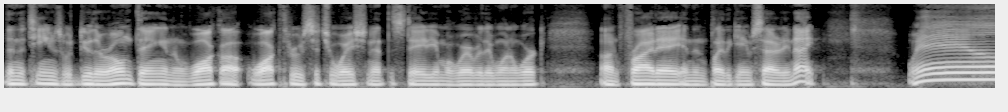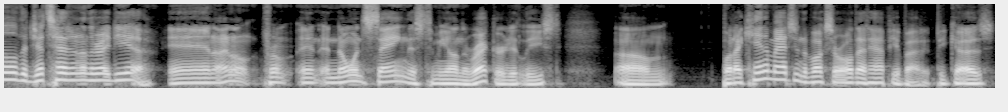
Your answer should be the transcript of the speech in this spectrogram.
then the teams would do their own thing and walk out, walk through situation at the stadium or wherever they want to work on Friday, and then play the game Saturday night. Well, the Jets had another idea, and I don't from and, and no one's saying this to me on the record, at least. Um, but I can't imagine the Bucs are all that happy about it because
